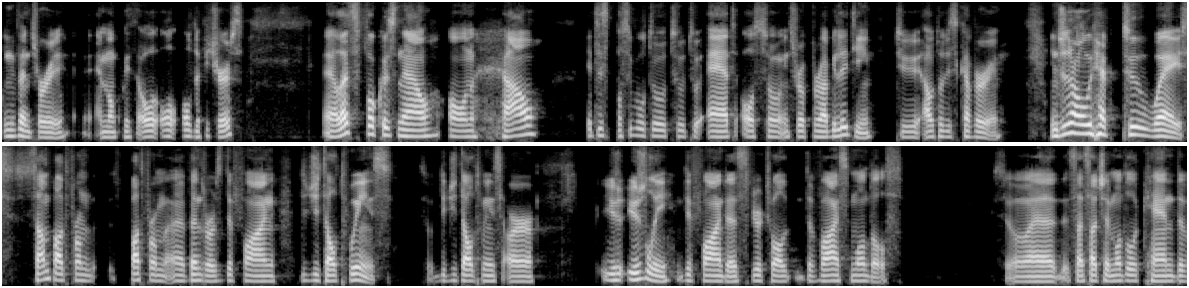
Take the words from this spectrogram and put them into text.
inventory among with all, all, all the features. Uh, let's focus now on how it is possible to, to, to add also interoperability to auto discovery. In general, we have two ways. Some platform platform uh, vendors define digital twins. So digital twins are usually defined as virtual device models. So uh, such a model can de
